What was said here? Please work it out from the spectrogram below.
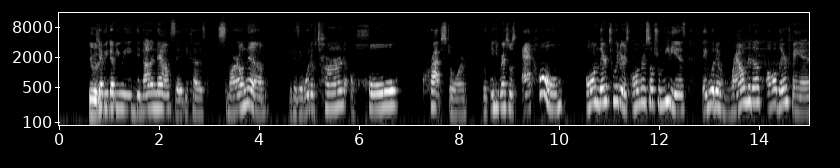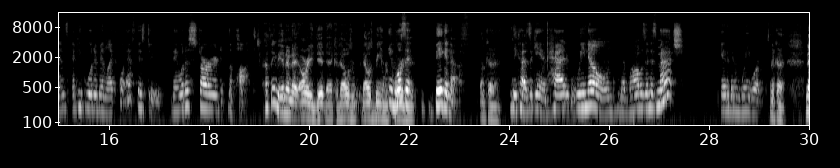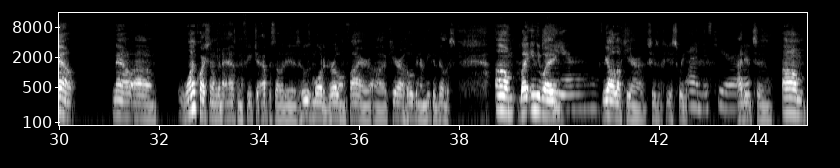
He was WWE did not announce it because smart on them, because it would have turned a whole crap storm with indie wrestlers at home on their Twitters, on their social medias. They would have rounded up all their fans, and people would have been like, "Oh, f this dude." They would have stirred the pot. I think the internet already did that because that was that was being recorded. It wasn't big enough Okay. because, again, had we known that Braun was in this match, it would have been way worse. Okay. Now, now, um, one question I'm going to ask in a future episode is who's more the girl on fire, uh, Kiera Hogan or Mika Villas? Um, but anyway, Kiera, we all love Kiera. She's she's sweet. I miss Kiera. I do too. Um,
